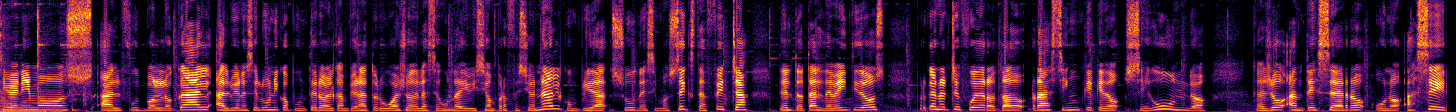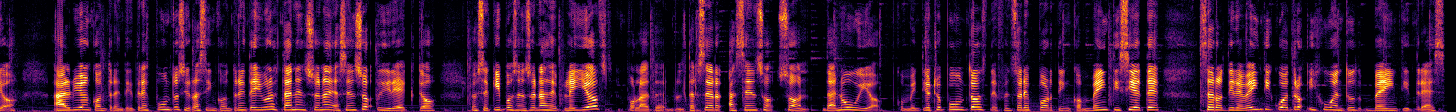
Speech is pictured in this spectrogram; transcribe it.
Si venimos al fútbol local, Albion es el único puntero del campeonato uruguayo de la segunda división profesional, cumplida su decimosexta fecha del total de 22, porque anoche fue derrotado Racing, que quedó segundo cayó ante Cerro 1 a 0. Albion con 33 puntos y Racing con 31 están en zona de ascenso directo. Los equipos en zonas de playoffs por el tercer ascenso son Danubio con 28 puntos, Defensor Sporting con 27, Cerro tiene 24 y Juventud 23.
